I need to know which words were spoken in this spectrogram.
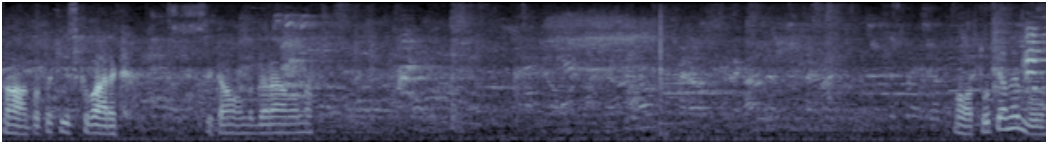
Так, отакий скверик з цікавими деревами. О, тут я не був.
